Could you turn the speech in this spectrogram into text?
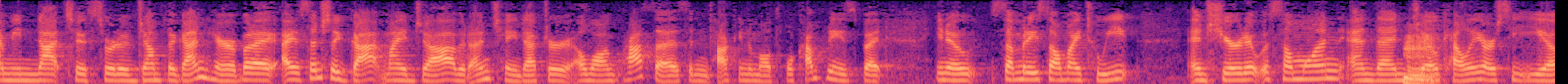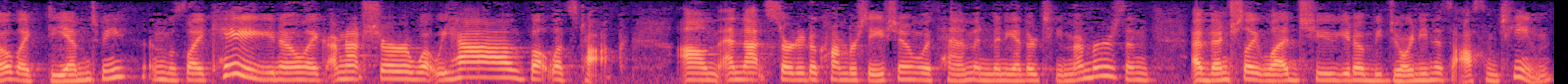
I mean, not to sort of jump the gun here, but I, I essentially got my job at Unchained after a long process and talking to multiple companies. But you know, somebody saw my tweet and shared it with someone, and then Joe Kelly, our CEO, like DM'd me and was like, "Hey, you know, like I'm not sure what we have, but let's talk." Um, and that started a conversation with him and many other team members, and eventually led to you know me joining this awesome team.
